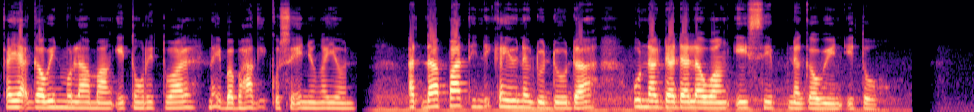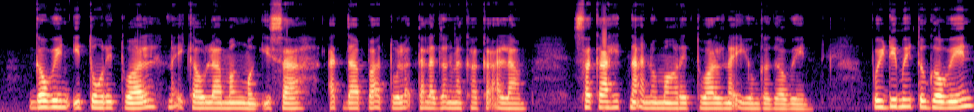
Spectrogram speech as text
Kaya gawin mo lamang itong ritual na ibabahagi ko sa inyo ngayon. At dapat hindi kayo nagdududa o nagdadalawang isip na gawin ito. Gawin itong ritual na ikaw lamang mag-isa at dapat wala talagang nakakaalam sa kahit na anumang ritual na iyong gagawin. Pwede mo ito gawin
